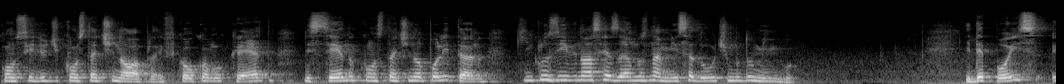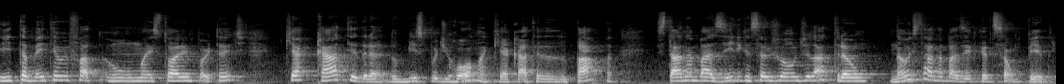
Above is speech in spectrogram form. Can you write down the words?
concílio de Constantinopla e ficou como credo de sendo constantinopolitano, que inclusive nós rezamos na missa do último domingo. E depois, e também tem uma história importante, que a cátedra do bispo de Roma, que é a cátedra do Papa, está na Basílica São João de Latrão, não está na Basílica de São Pedro.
